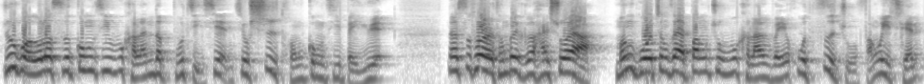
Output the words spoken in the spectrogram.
如果俄罗斯攻击乌克兰的补给线，就视同攻击北约。那斯托尔滕贝格还说呀，盟国正在帮助乌克兰维护自主防卫权，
